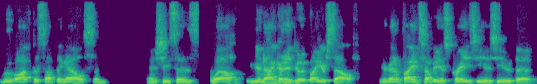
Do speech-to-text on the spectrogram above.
move off to something else. And and she says, Well, you're not going to do it by yourself. You're going to find somebody as crazy as you that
